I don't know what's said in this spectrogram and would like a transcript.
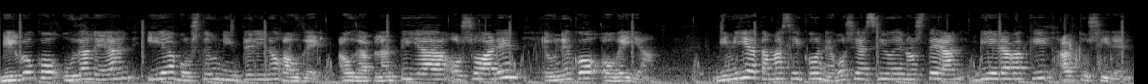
Bilboko udalean ia bosteun interino gaude, hau da plantilla osoaren euneko hogeia. 2008ko negoziazioen ostean bi erabaki hartu ziren.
